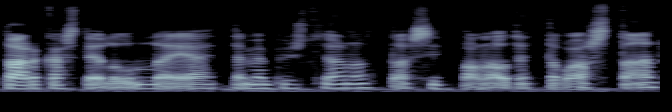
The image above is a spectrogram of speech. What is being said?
tarkastelulle ja että me pystytään ottaa sit palautetta vastaan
